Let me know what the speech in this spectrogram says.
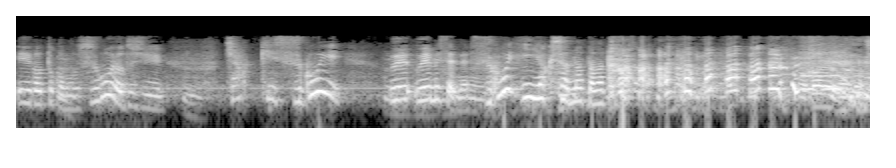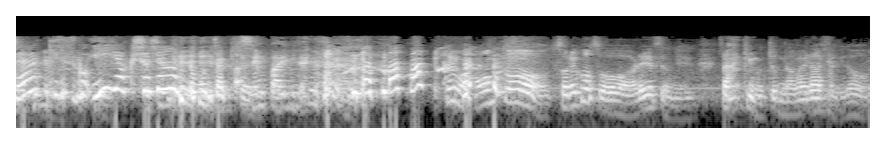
映画とかもすごい私ジャッキーすごい上上目線ね。すごいいい役者になったなって思っちゃった。ジャッキーすごいいい役者じゃんって思っちゃった。先輩みたいな。でも本当それこそあれですよね。さっきもちょっと名前出したけど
